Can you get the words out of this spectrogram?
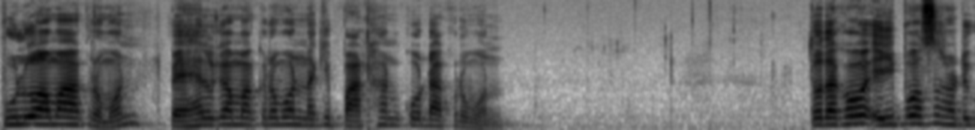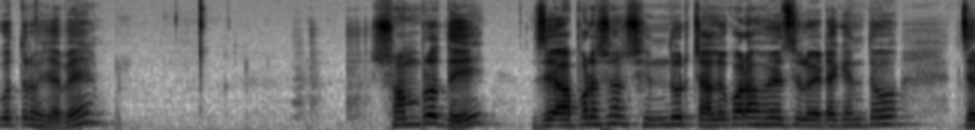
পুলওয়ামা আক্রমণ, পেহেলগাম আক্রমণ নাকি পাঠানকোট আক্রমণ? তো দেখো, এই প্রশ্ন সঠিক উত্তর হয়ে যাবে। সম্প্রতি যে অপারেশন সিন্দুর চালু করা হয়েছিল, এটা কিন্তু যে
